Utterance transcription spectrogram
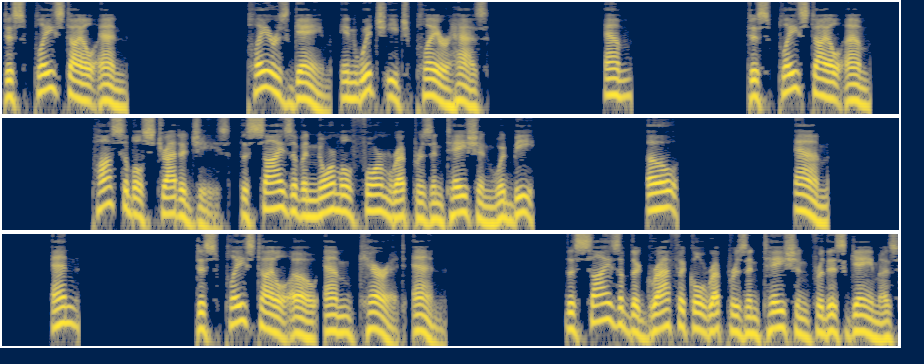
display style n players game in which each player has m display style m possible strategies. The size of a normal form representation would be o m n display style o m caret n. The size of the graphical representation for this game is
